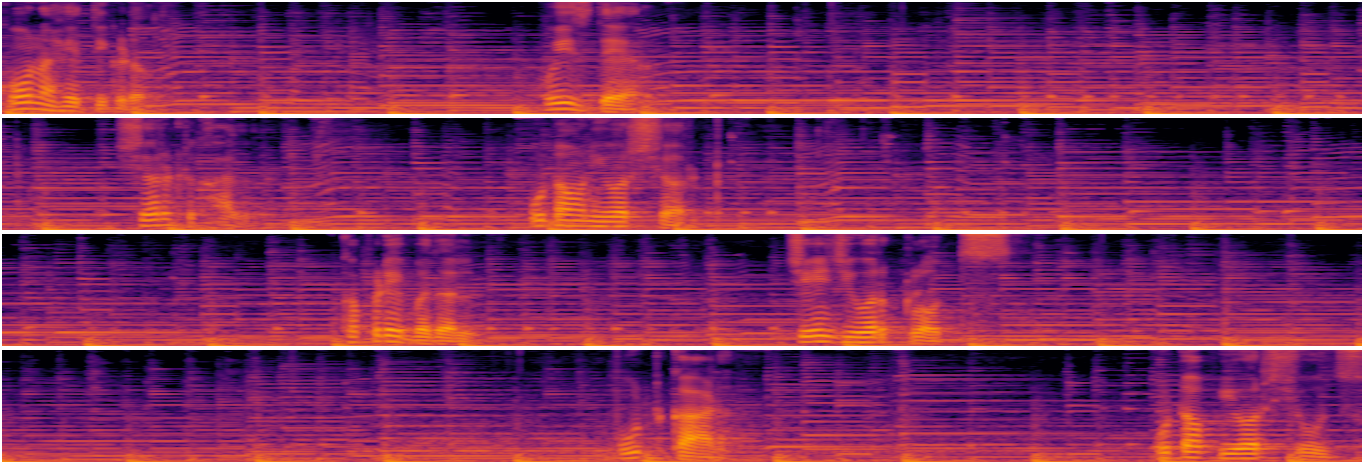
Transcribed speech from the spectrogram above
कोण आहे तिकडं? हुईज देअर शर्ट घाल. Put on your shirt. कपडे बदल। चेंज युअर क्लोथ्स बूट काढ पुट ऑफ़ युअर शूज़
